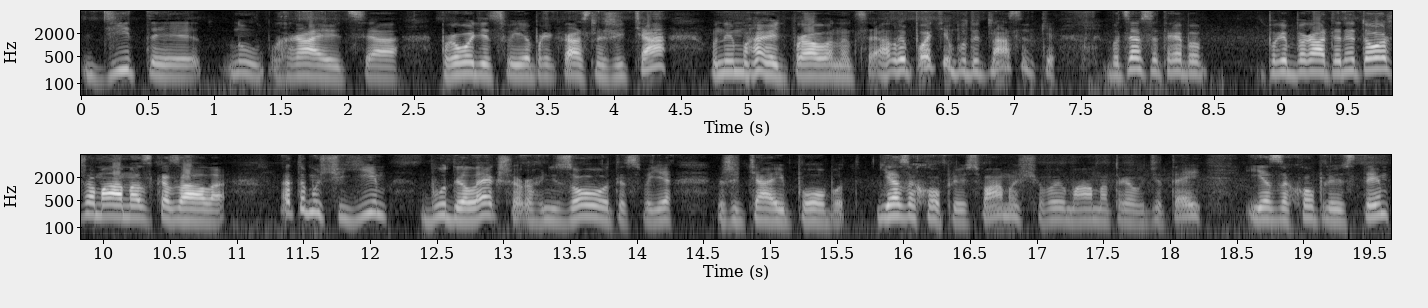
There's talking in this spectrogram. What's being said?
діти ну, граються, проводять своє прекрасне життя, вони мають право на це. Але потім будуть наслідки, бо це все треба прибирати не того, що мама сказала, а тому, що їм буде легше організовувати своє життя і побут. Я захоплююсь вами, що ви мама трьох дітей, і я захоплююсь тим,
